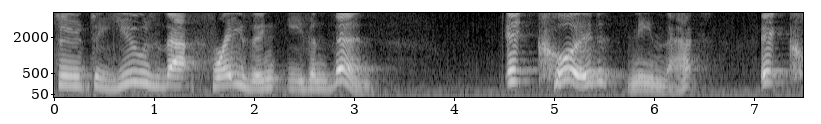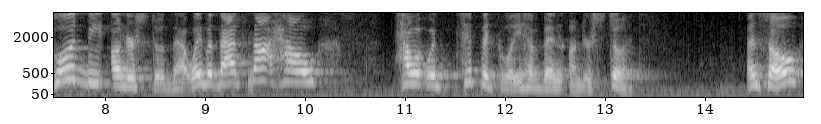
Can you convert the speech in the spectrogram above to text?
to, to use that phrasing even then. It could mean that, it could be understood that way, but that's not how, how it would typically have been understood. And so,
